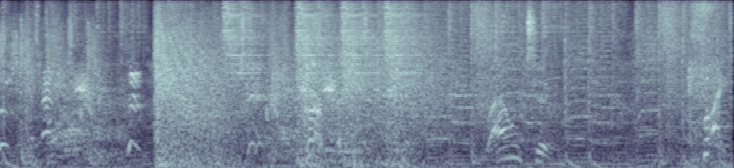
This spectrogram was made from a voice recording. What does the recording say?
Perfect. Round two. Fight!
